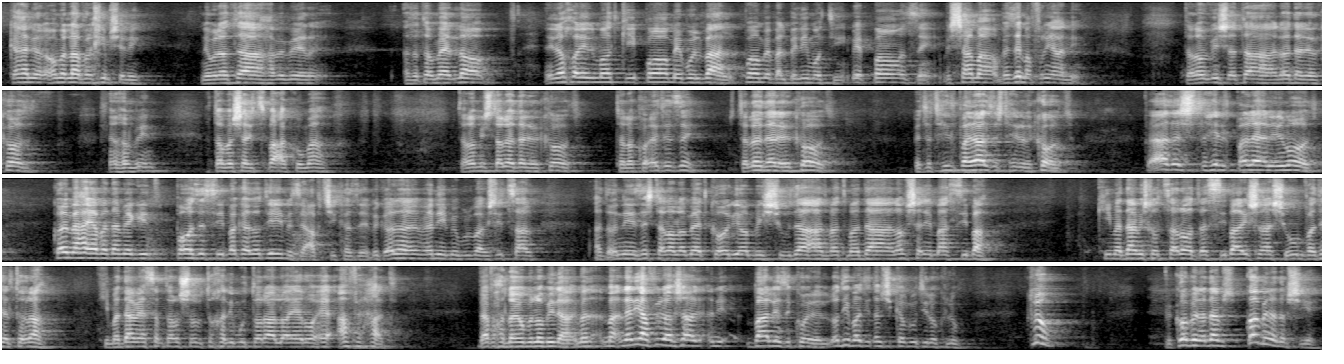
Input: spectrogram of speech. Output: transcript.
ככה אני אומר לאברכים שלי. אני אומר לו, אתה חביבי, אז אתה אומר, לא, אני לא יכול ללמוד כי פה מבולבל, פה מבלבלים אותי, ופה זה, ושמה, וזה מפריע לי. אתה לא מבין שאתה לא יודע לרקוד? אתה לא מבין? אתה אומר שהרצפה עקומה. אתה לא מבין שאתה לא יודע לרקוד? אתה לא קולט את זה? שאתה לא יודע לרקוד. ותתחיל להתפלל על זה שתתחיל לרקוד. ואז זה שתתחיל להתפלל, ללמוד. כל ימי חייו אדם יגיד, פה זה סיבה כזאת, וזה אפצ'י כזה, ואני מבולבל, יש לי צער. אדוני, זה שאתה לא לומד כל יום ביישוב דעת והתמדה, לא משנה מה הסיבה. כי אם אדם יש לו צרות, זו הסיבה הראשונה שהוא מבטל תורה. כי אם אדם היה שם את הראש שלו בתוך הלימוד תורה, לא היה רואה אף אחד. ואף אחד לא היה אומר לו מילה. נניח אפילו עכשיו, אני בא לאיזה כולל, לא דיברתי איתם שיקבלו אותי, לא כלום. כלום. וכל בן אדם, כל בן אדם שיהיה.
